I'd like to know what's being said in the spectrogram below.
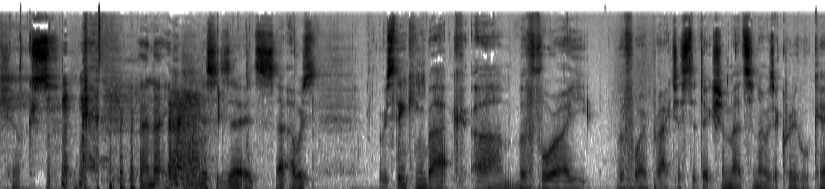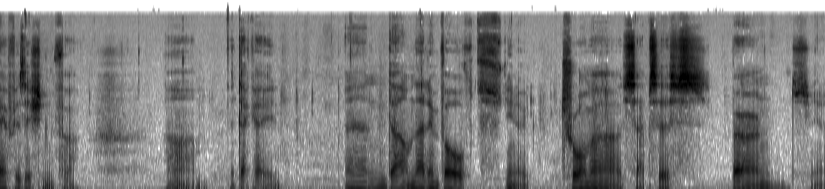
chucks, and uh, you know, this is it. It's uh, I was I was thinking back um, before I before I practiced addiction medicine. I was a critical care physician for um, a decade, and um, that involved you know trauma, sepsis, burns, you know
